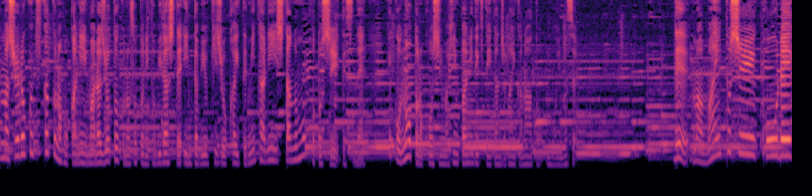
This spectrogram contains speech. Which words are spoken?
でまあ、収録企画の他に、まあ、ラジオトークの外に飛び出してインタビュー記事を書いてみたりしたのも今年ですね。結構ノートの更新は頻繁にできていたんじゃないかなと思います。でまあ毎年恒例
